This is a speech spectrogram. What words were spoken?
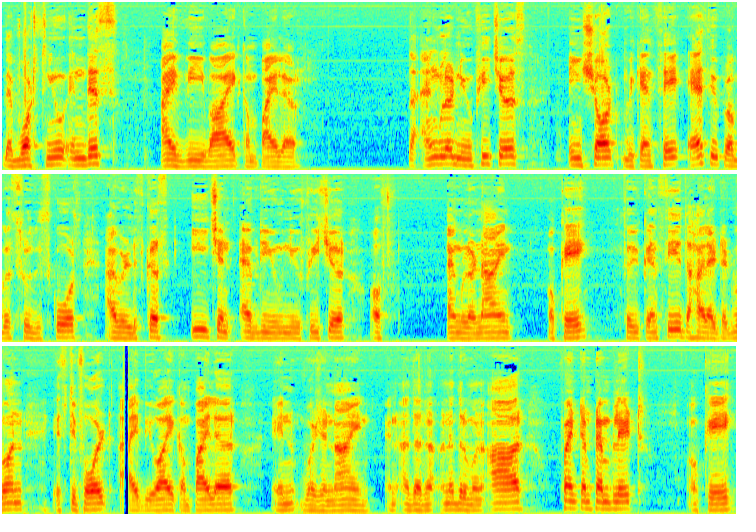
the what's new in this? Ivy compiler the angular new features. In short we can say as we progress through this course i will discuss each and every new, new feature of angular 9 okay? So you can see the highlighted one is default ivy compiler in version 9 and other another one are phantom template okay?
